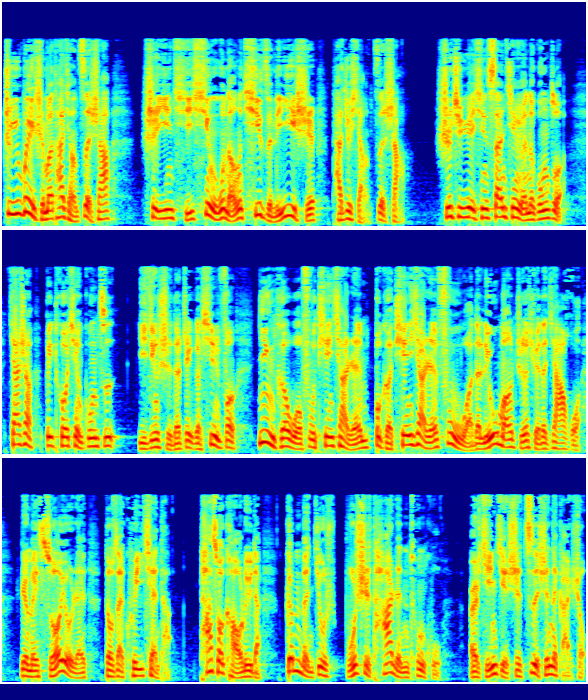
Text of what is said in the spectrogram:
至于为什么他想自杀，是因其性无能，妻子离异时他就想自杀。失去月薪三千元的工作，加上被拖欠工资，已经使得这个信奉“宁可我负天下人，不可天下人负我”的流氓哲学的家伙，认为所有人都在亏欠他。他所考虑的根本就是不是他人的痛苦，而仅仅是自身的感受。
